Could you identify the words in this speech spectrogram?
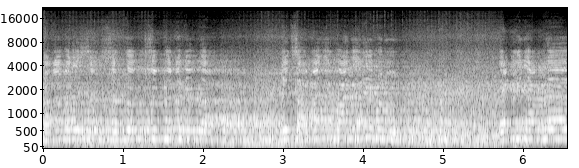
मनामध्ये स- शंक न ठेवता एक सामाजिक बांधिलकी म्हणून त्या ठिकाणी आपलं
